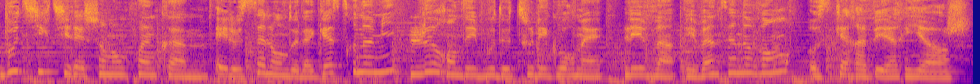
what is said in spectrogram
boutique-chanlon.com et le salon de la gastronomie, le rendez-vous de tous les gourmets. Les 20 et 21 novembre au Scarabée à Riorges.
